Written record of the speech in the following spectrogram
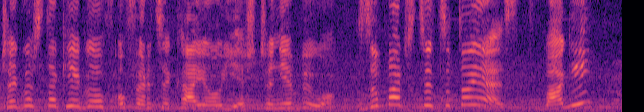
Czegoś takiego w ofercie Kajo jeszcze nie było. Zobaczcie, co to jest. Buggy?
